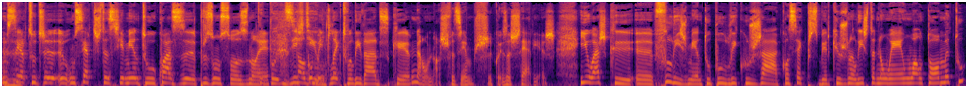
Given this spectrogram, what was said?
um, certo, de- um certo distanciamento quase presunçoso, não é? Tipo, de alguma intelectualidade que não, nós fazemos coisas sérias. E eu acho que, eh, felizmente, o público já consegue perceber que o jornalista não é um autómato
